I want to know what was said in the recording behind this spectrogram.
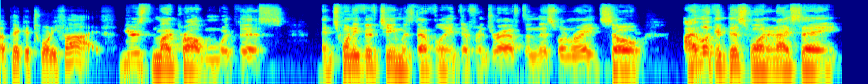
a pick at 25 here's my problem with this and 2015 was definitely a different draft than this one, right? So I look at this one and I say,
